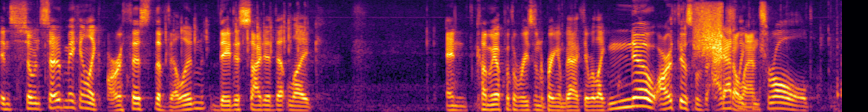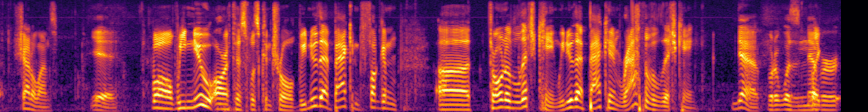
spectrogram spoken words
and so instead of making like Arthas the villain, they decided that like. And coming up with a reason to bring him back, they were like, "No, Arthas was actually Shadowlands. controlled." Shadowlands. Yeah, Well, we knew Arthas was controlled. We knew that back in fucking uh, Throne of the Lich King. We knew that back in Wrath of the Lich King. yeah, but it was never.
